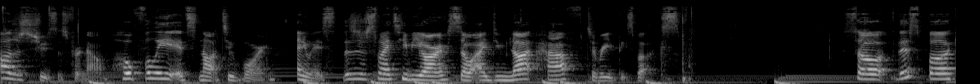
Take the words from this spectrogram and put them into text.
I'll just choose this for now. Hopefully it's not too boring. Anyways, this is just my TBR, so I do not have to read these books. So this book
